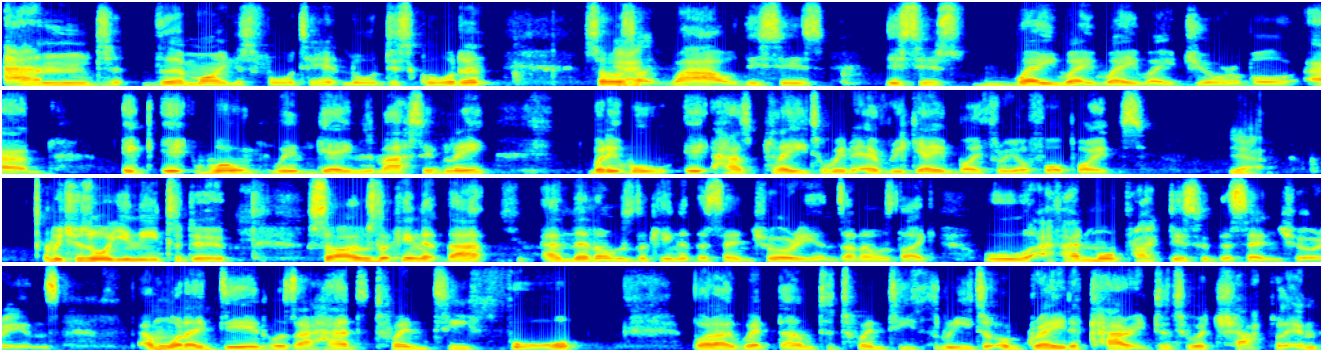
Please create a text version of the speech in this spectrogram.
and the minus four to hit Lord Discordant. So I was Okay. like, wow, this is this is way, way, way, way durable, and it, it won't win games massively, but it will it has play to win every game by three or four points Yeah. which is all you need to do. So I was looking at that, and then I was looking at the Centurions, and I was like, "Ooh, I've had more practice with the Centurions." And what mm-hmm. I did was I had 24, but I went down to 23 to upgrade a character to a chaplain,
